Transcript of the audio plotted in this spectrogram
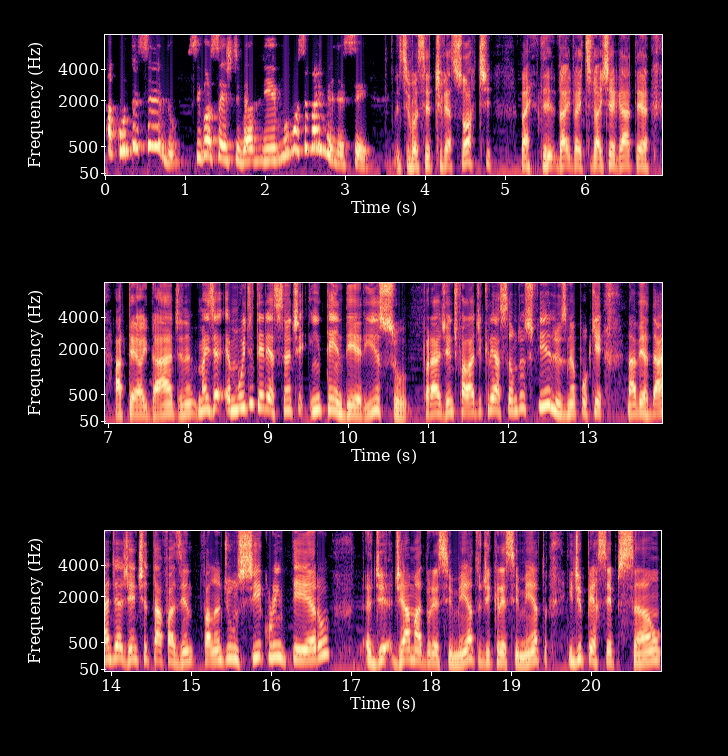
acontecendo. Se você estiver vivo, você vai envelhecer. Se você tiver sorte, vai, vai, vai, vai chegar até, até a idade, né? Mas é, é muito interessante entender isso para a gente falar de criação dos filhos, né? Porque, na verdade, a gente está falando de um ciclo inteiro de, de amadurecimento, de crescimento e de percepção.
